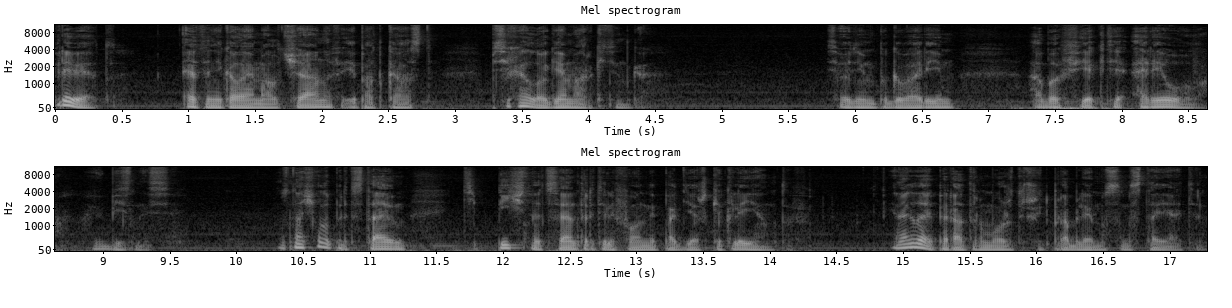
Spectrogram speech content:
Привет! Это Николай Молчанов и подкаст «Психология маркетинга». Сегодня мы поговорим об эффекте ореола в бизнесе. Но сначала представим типичный центр телефонной поддержки клиентов. Иногда оператор может решить проблему самостоятельно.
